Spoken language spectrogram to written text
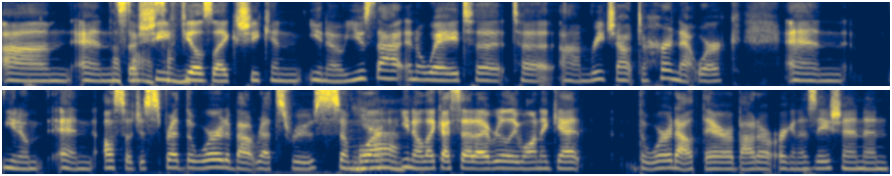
um, and that's so awesome. she feels like she can you know use that in a way to to um, reach out to her network and you know, and also just spread the word about Rhett's Roost. So more, yeah. you know, like I said, I really want to get the word out there about our organization. And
